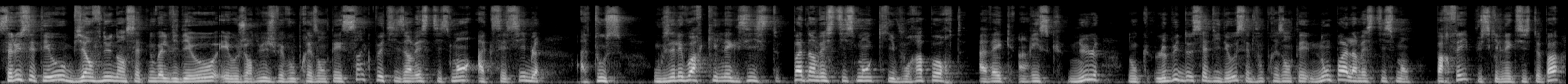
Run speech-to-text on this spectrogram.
Salut c'est Théo, bienvenue dans cette nouvelle vidéo et aujourd'hui je vais vous présenter 5 petits investissements accessibles à tous. Vous allez voir qu'il n'existe pas d'investissement qui vous rapporte avec un risque nul. Donc le but de cette vidéo c'est de vous présenter non pas l'investissement parfait puisqu'il n'existe pas,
